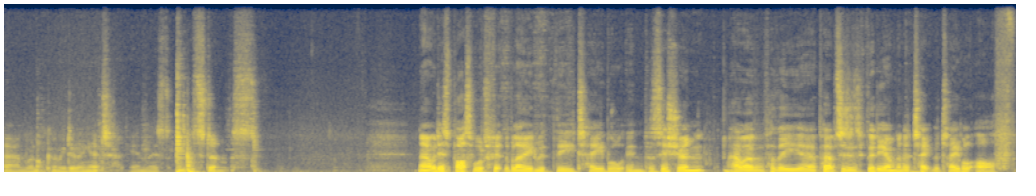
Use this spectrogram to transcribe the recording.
and we're not going to be doing it in this instance. Now it is possible to fit the blade with the table in position, however for the uh, purposes of this video I'm going to take the table off,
